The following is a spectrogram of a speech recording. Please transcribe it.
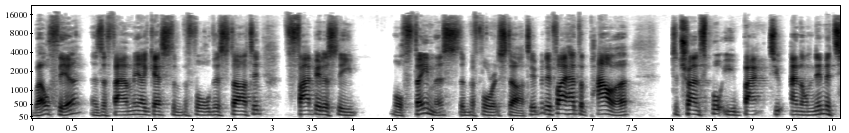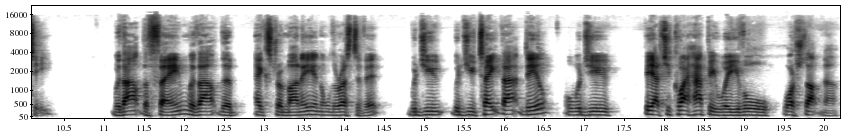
wealthier as a family, I guess, than before this started. Fabulously more famous than before it started. But if I had the power to transport you back to anonymity, without the fame, without the extra money and all the rest of it, would you would you take that deal, or would you be actually quite happy where you've all washed up now?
